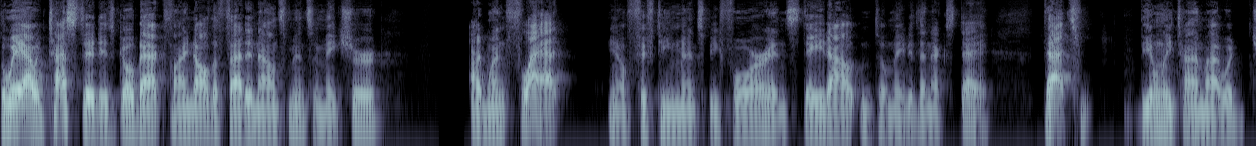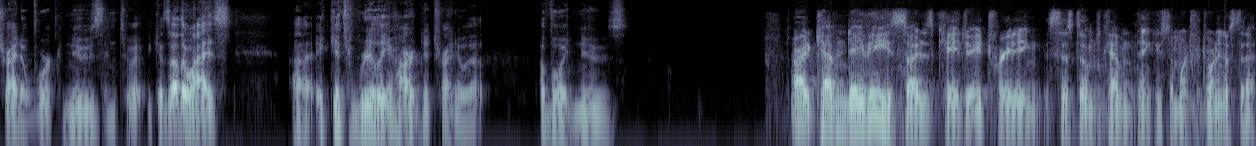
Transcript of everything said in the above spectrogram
The way I would test it is go back, find all the Fed announcements and make sure I went flat you know 15 minutes before and stayed out until maybe the next day. That's the only time i would try to work news into it because otherwise uh, it gets really hard to try to uh, avoid news. All right kevin davey his site is kj trading systems. Kevin thank you so much for joining us today.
